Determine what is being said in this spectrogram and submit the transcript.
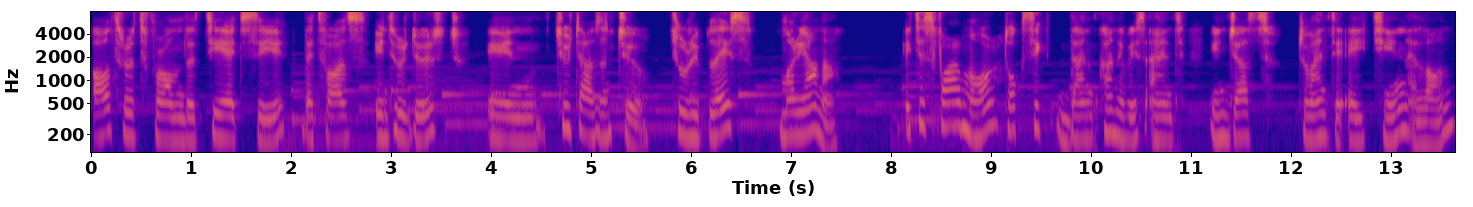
altered from the THC that was introduced in 2002 to replace marijuana. It is far more toxic than cannabis and in just 2018 alone,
